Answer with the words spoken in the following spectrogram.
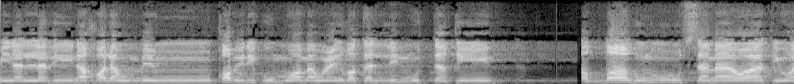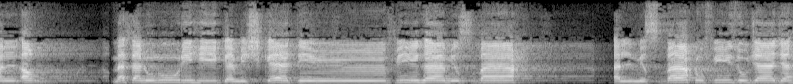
من الذين خلوا من قبلكم وموعظة للمتقين الله نور السماوات والأرض مثل نوره كمشكاة فيها مصباح المصباح في زجاجه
